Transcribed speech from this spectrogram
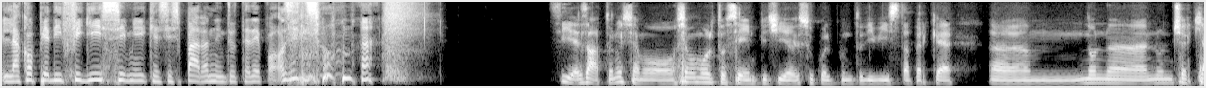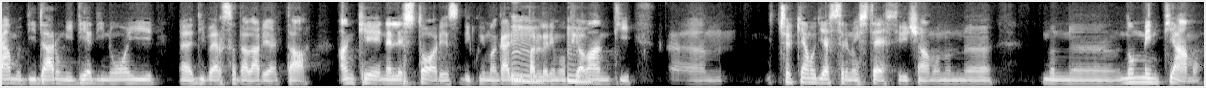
la coppia di fighissimi che si sparano in tutte le pose, insomma. Sì, esatto, noi siamo, siamo molto semplici eh, su quel punto di vista perché um, non, non, cerchiamo di dare un'idea di noi eh, diversa dalla realtà. Anche nelle stories, di cui magari mm, parleremo più mm. avanti, um, cerchiamo di essere noi stessi, diciamo, non, non, non mentiamo,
